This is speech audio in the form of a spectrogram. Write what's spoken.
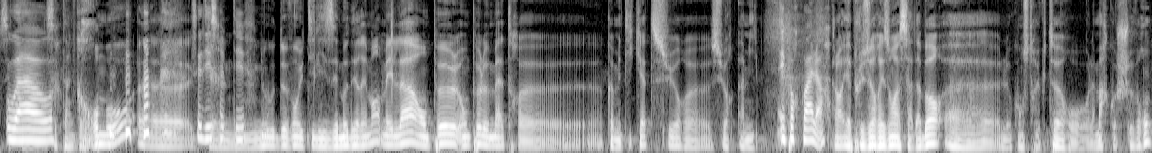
C'est Waouh. un- c'est un gros mot. euh, C'est que disruptif. Nous devons utiliser modérément, mais là, on peut, on peut le mettre euh, comme étiquette sur, euh, sur Ami. Et pourquoi alors? Alors, il y a plusieurs raisons à ça. D'abord, le constructeur, au- la marque au chevron,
